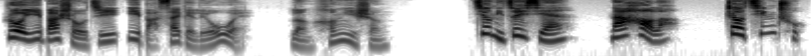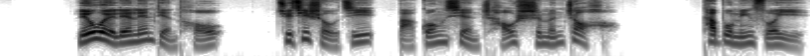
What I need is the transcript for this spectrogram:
若仪把手机一把塞给刘伟，冷哼一声：“就你最闲，拿好了，照清楚。”刘伟连连点头，举起手机，把光线朝石门照好。他不明所以，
